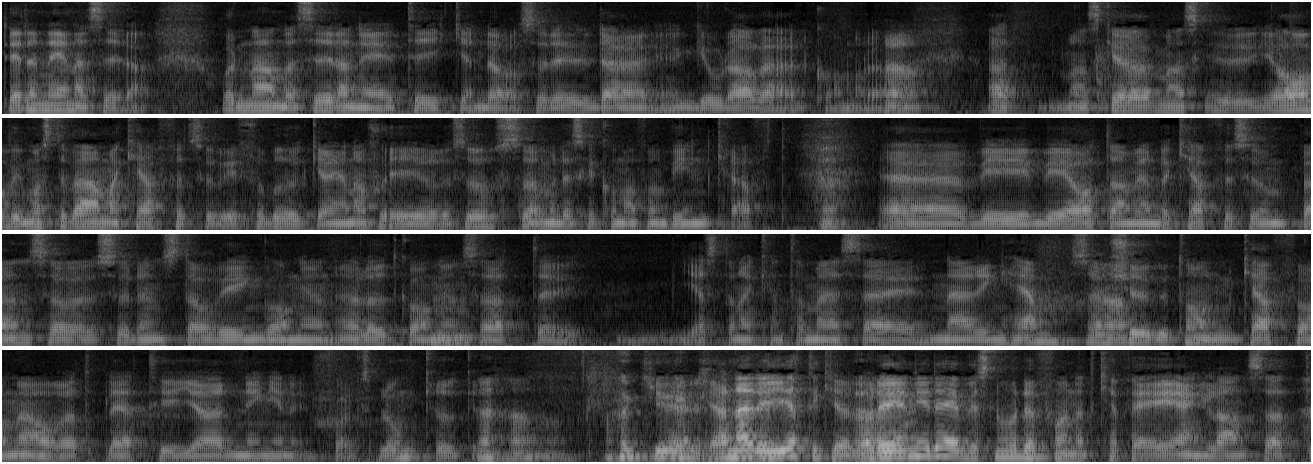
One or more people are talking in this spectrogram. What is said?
Det är den ena sidan. Och den andra sidan är etiken då, så det är där goda värld kommer då. Ja. Att man ska, man ska, ja vi måste värma kaffet så vi förbrukar energi och resurser men det ska komma från vindkraft. Mm. Eh, vi, vi återanvänder kaffesumpen så, så den står vid ingången, eller utgången mm. så att eh, gästerna kan ta med sig näring hem. Så ja. 20 ton kaffe om året blir till gödning i folks blomkrukor. Vad kul! Ja, nej, det är jättekul. Ja. Och det är en idé vi snodde från ett café i England. Så att,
